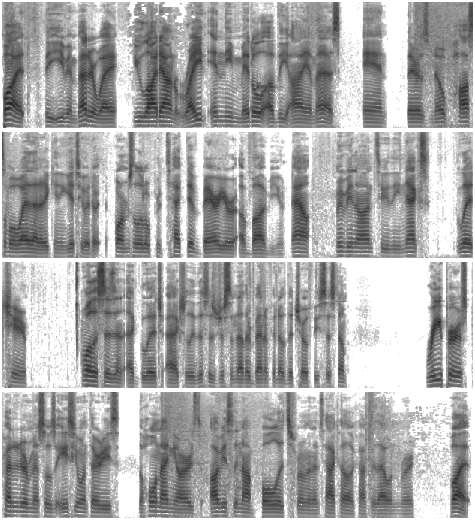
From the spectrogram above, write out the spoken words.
But the even better way, you lie down right in the middle of the IMS, and there's no possible way that it can get to it. It forms a little protective barrier above you. Now, moving on to the next glitch here. Well, this isn't a glitch, actually. This is just another benefit of the trophy system. Reapers, Predator missiles, AC-130s, the whole nine yards. Obviously not bullets from an attack helicopter, that wouldn't work. But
